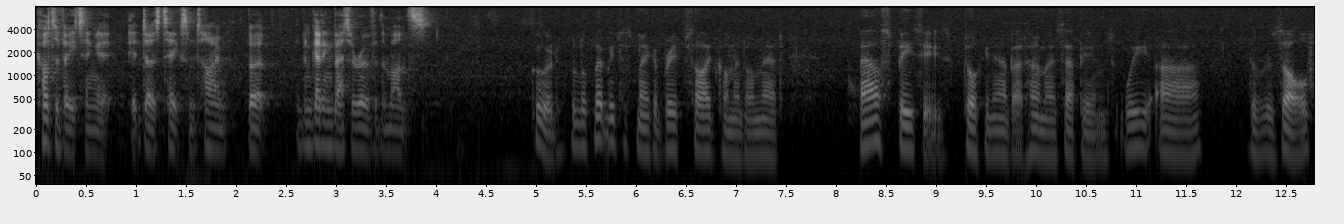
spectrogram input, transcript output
cultivating, it it does take some time. But I've been getting better over the months. Good. Well, look, let me just make a brief side comment on that. Our species, talking now about Homo sapiens, we are the result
